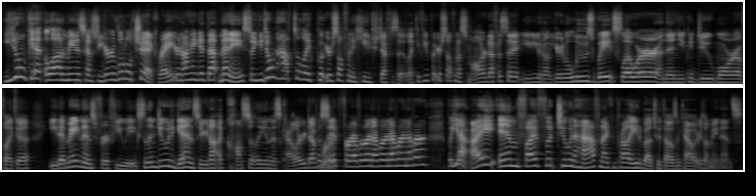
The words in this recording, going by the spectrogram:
you don't get a lot of maintenance calories. So you're a little chick, right? You're not gonna get that many, so you don't have to like put yourself in a huge deficit. Like if you put yourself in a smaller deficit, you you know you're gonna lose weight slower, and then you can do more of like a eat at maintenance for a few weeks, and then do it again, so you're not like constantly in this calorie deficit Right. forever and ever and ever and ever. But yeah, I am five foot two and a half, and I can probably eat about two thousand calories on maintenance.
